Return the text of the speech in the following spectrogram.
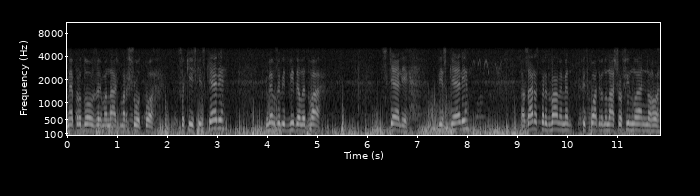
Ми продовжуємо наш маршрут по Сокійській скелі. Ми вже відвідали два скелі, дві скелі. А зараз перед вами ми підходимо до нашого фінального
